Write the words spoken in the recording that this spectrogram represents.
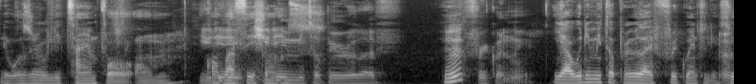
there wasn't really time for um You conversations. Didn't, you didn't meet up in real life Hmm? frequently. Yeah, we didn't meet up in real life frequently. So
